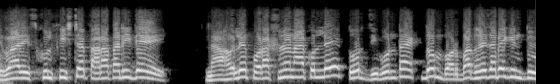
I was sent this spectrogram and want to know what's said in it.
এবার স্কুল ফিসটা তাড়াতাড়ি দে। না হলে পড়াশোনা না করলে তোর জীবনটা একদম বরবাদ হয়ে যাবে কিন্তু।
